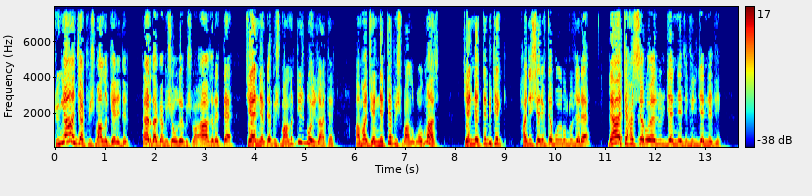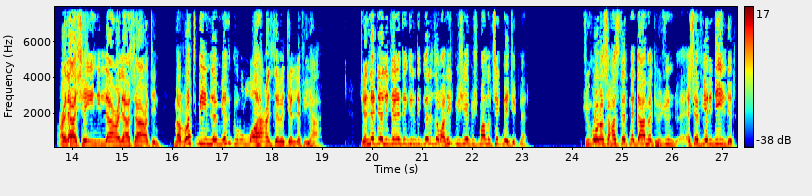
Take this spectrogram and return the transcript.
Dünya ancak pişmanlık geridir. Her dakika bir şey oluyor pişman. Ahirette, cehennemde pişmanlık diz boyu zaten. Ama cennette pişmanlık olmaz. Cennette bir tek hadis-i şerifte buyurulduğu üzere La tehasseru ehlül cenneti fil cenneti ala şeyin illa ala saatin merrat bihim lem yezkurullaha azze ve celle fiha. Cennet ehli cennete girdikleri zaman hiçbir şeye pişmanlık çekmeyecekler. Çünkü orası hasret, nedamet, hüzün, esef yeri değildir.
